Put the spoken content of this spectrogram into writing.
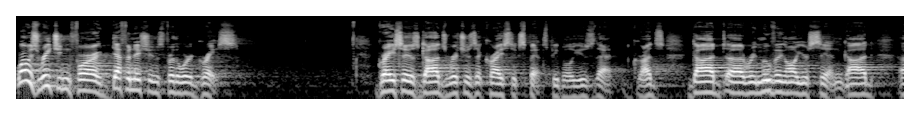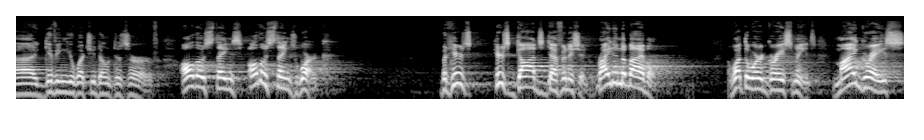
We're always reaching for definitions for the word grace. Grace is God's riches at Christ's expense. People use that. God's, God uh, removing all your sin, God uh, giving you what you don't deserve. All those things, all those things work. But here's, here's God's definition, right in the Bible, what the word grace means. My grace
